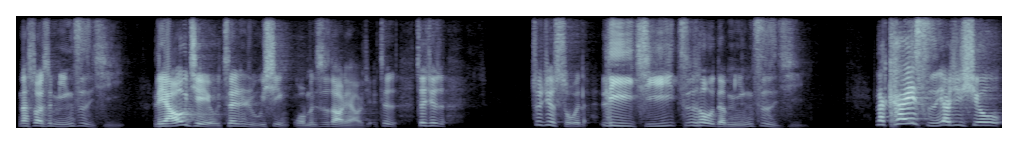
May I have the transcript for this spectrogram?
那算是明自己了解有真如性。我们知道了解，这这就是，这就所谓的理即之后的明自己。那开始要去修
